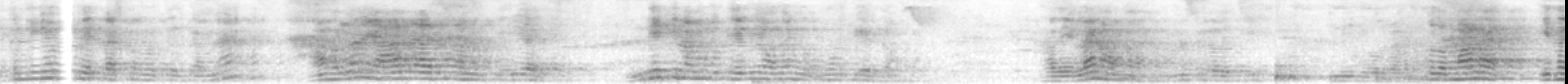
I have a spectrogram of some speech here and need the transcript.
எத்தனையோ பேர் கஷ்டப்பட்டுருக்காங்க. அவங்கெல்லாம் யார் யாருன்னு நமக்கு தெரியாது. இன்னைக்கு நமக்கு தெரிஞ்சவங்க இந்த மூணு பேர் தான். அதையெல்லாம் நம்ம மனசுல வச்சு இன்னைக்கு ஒரு அற்புதமான இந்த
